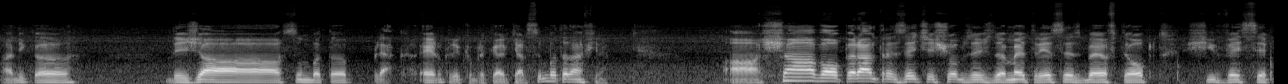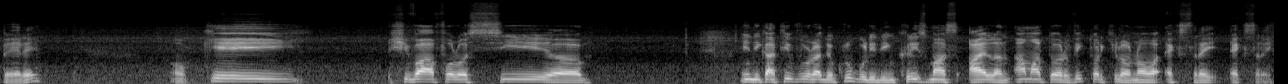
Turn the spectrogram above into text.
Adică deja sâmbătă pleacă. E, nu cred că plecă el chiar sâmbătă, dar în fine. Așa, va opera între 10 și 80 de metri SSB FT8 și VSPR. Ok. Și va folosi uh, indicativul radioclubului din Christmas Island Amator Victor Kilo 9 X-Ray X-Ray.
